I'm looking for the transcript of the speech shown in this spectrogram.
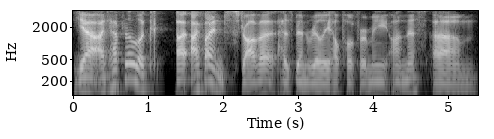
Yeah, I'd have to look. I find Strava has been really helpful for me on this. Um,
